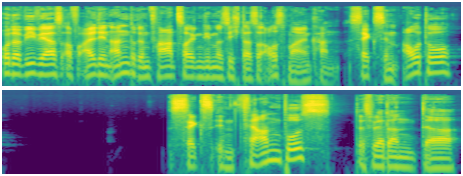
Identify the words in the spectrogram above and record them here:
Oder wie wäre es auf all den anderen Fahrzeugen, die man sich da so ausmalen kann? Sex im Auto, Sex im Fernbus, das wäre dann der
